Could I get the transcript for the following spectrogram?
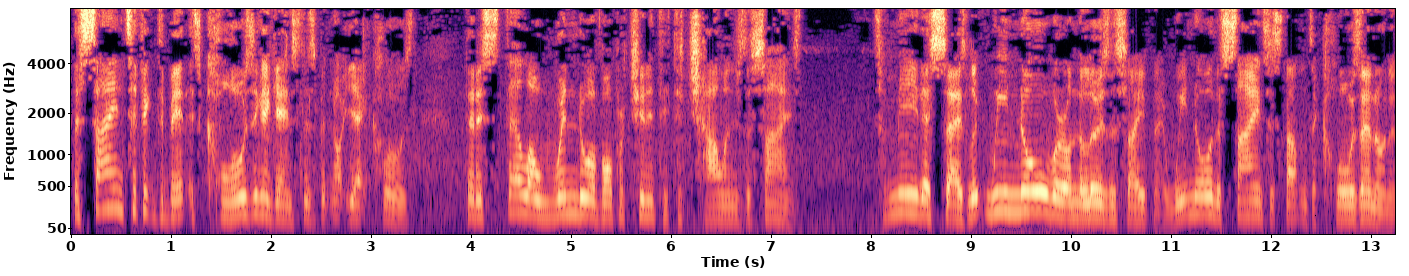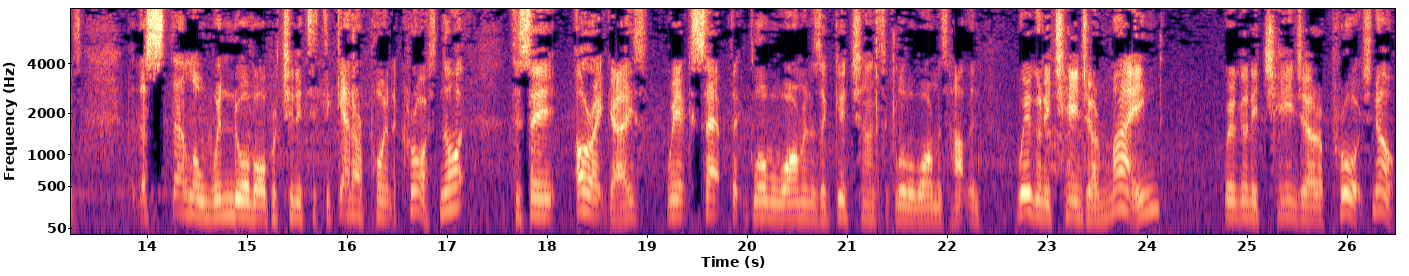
the scientific debate is closing against us, but not yet closed. There is still a window of opportunity to challenge the science. To me, this says, look, we know we're on the losing side now. We know the science is starting to close in on us. But there's still a window of opportunity to get our point across. Not to say, all right, guys, we accept that global warming is a good chance that global warming is happening. We're going to change our mind. We're going to change our approach. No.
